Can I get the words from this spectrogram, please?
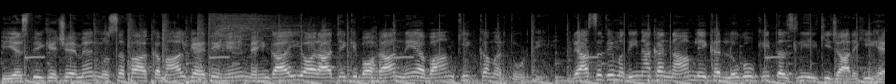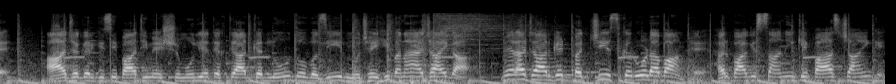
پی ایس پی کے چیئرمین مصطفیٰ کمال کہتے ہیں، مہنگائی اور آٹے کے بحران نے عوام کی کمر توڑ دی۔ ریاست مدینہ کا نام لے کر لوگوں کی تزلیل کی جا رہی ہے۔ آج اگر کسی پارٹی میں شمولیت اختیار کر لوں تو وزیر مجھے ہی بنایا جائے گا۔ میرا ٹارگٹ پچیس کروڑ عوام ہے۔ ہر پاکستانی کے پاس جائیں گے۔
